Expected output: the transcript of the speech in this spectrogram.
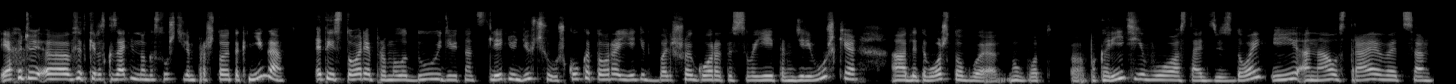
Я хочу, э, всё-таки рассказать немного слушателям, про что эта книга. Это история про молодую девятнадцатилетнюю девчушку, которая едет в большой город из своей там деревушки, а, для того, чтобы, ну вот, э, покорить его, стать звездой. И она устраивается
